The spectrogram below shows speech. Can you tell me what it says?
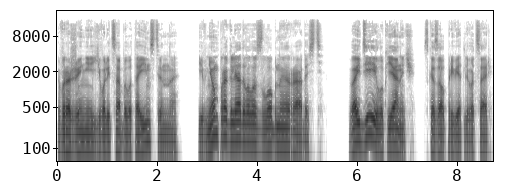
Выражение его лица было таинственно, и в нем проглядывала злобная радость. «Войди, Лукьяныч», — сказал приветливо царь.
